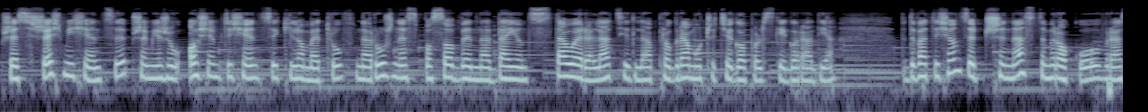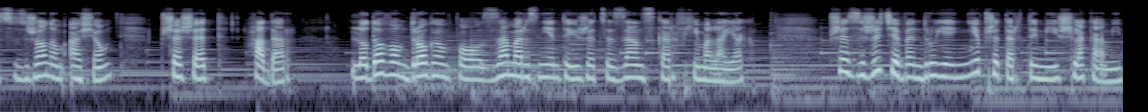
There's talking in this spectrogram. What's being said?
Przez 6 miesięcy przemierzył 8 tysięcy kilometrów na różne sposoby, nadając stałe relacje dla programu Trzeciego Polskiego Radia. W 2013 roku wraz z żoną Asią przeszedł Hadar, lodową drogę po zamarzniętej rzece Zanskar w Himalajach. Przez życie wędruje nieprzetartymi szlakami.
